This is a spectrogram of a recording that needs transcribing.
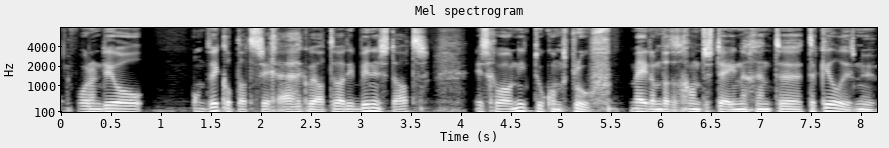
Voor een deel ontwikkelt dat zich eigenlijk wel. Terwijl die binnenstad is gewoon niet toekomstproof. Mede omdat het gewoon te stenig en te, te kil is nu.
